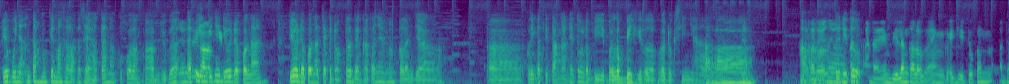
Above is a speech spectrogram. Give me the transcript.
dia punya entah mungkin masalah kesehatan, aku kurang paham juga. Ya, tapi intinya dia udah pernah dia udah pernah cek ke dokter dan katanya emang kelenjar eh, keringat di tangannya itu lebih berlebih gitu loh produksinya. Ah, Dan, Ya, Ah, ah, katanya dan itu kan ada yang bilang kalau yang kayak gitu kan ada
